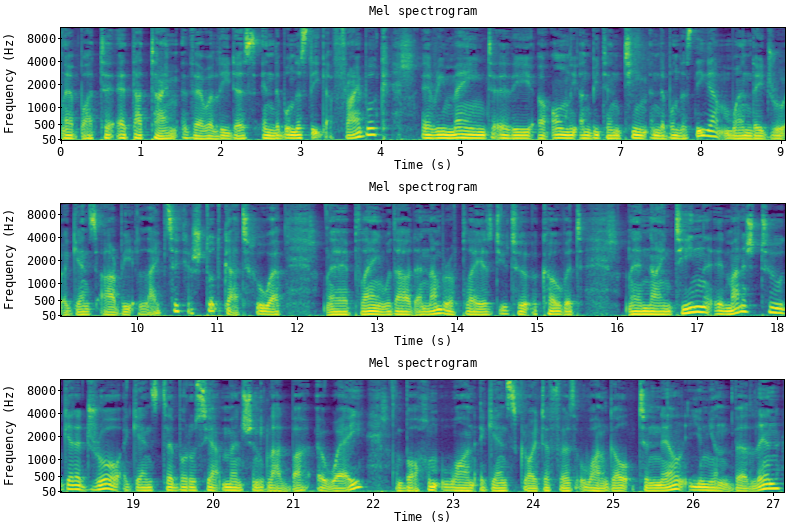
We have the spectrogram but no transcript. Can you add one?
uh, but uh, at that time they were leaders in the Bundesliga. Freiburg remained the only unbeaten team in the Bundesliga when they drew against RB Leipzig. Stuttgart, who were uh, playing without a number of players due to COVID 19, uh, managed to get a draw against uh, Borussia Mönchengladbach away. Bochum won against Greuther Fürth one goal to nil. Union Berlin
